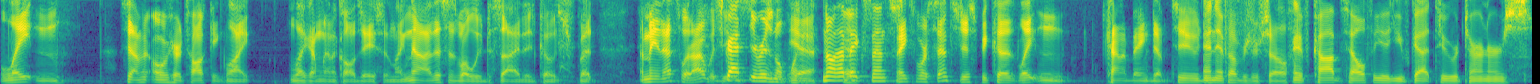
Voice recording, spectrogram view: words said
Leighton. See, I'm over here talking like like I'm going to call Jason. Like, nah, this is what we've decided, Coach. But I mean, that's what I would Scratch do. the original plan. Yeah. No, that Yeah. makes sense. Makes more sense just because Leighton kind of banged up too. Just and if covers yourself. if Cobb's healthy, you've got two returners.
